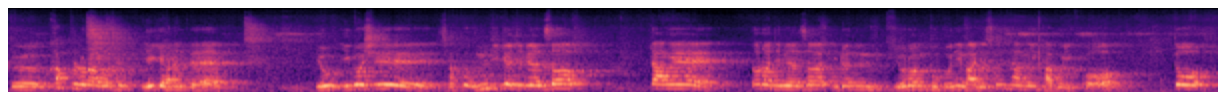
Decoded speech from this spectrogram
그 카플러라고 생- 얘기하는데, 요, 이것이 자꾸 움직여지면서 땅에 떨어지면서 이런, 요런 부분이 많이 손상이 가고 있고, 또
